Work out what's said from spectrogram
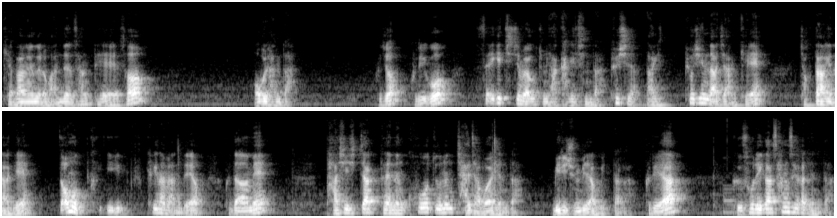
개방현으로 만든 상태에서 업을 한다. 그죠? 그리고 세게 치지 말고 좀 약하게 친다. 표시 나기 표시 나지 않게 적당하게 나게 너무 크- 이게 크게 나면 안 돼요. 그 다음에 다시 시작되는 코드는 잘 잡아야 된다. 미리 준비하고 있다가 그래야 그 소리가 상쇄가 된다.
